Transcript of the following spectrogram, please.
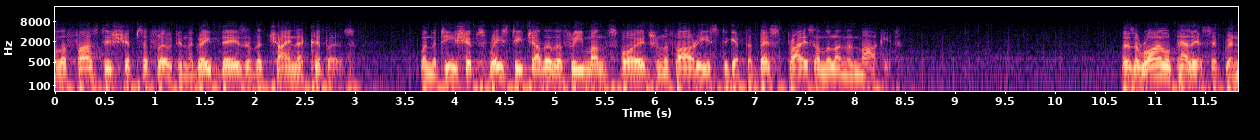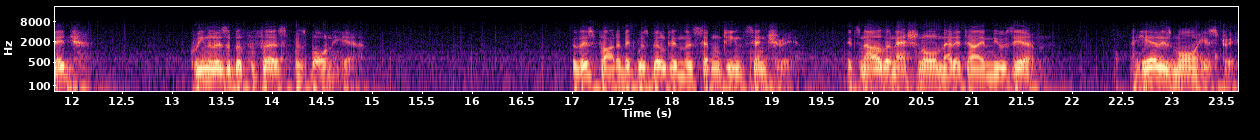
the fastest ships afloat in the great days of the China clippers, when the tea ships raced each other the three months' voyage from the Far East to get the best price on the London market. There's a royal palace at Greenwich. Queen Elizabeth I was born here. This part of it was built in the 17th century. It's now the National Maritime Museum. Now, here is more history.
